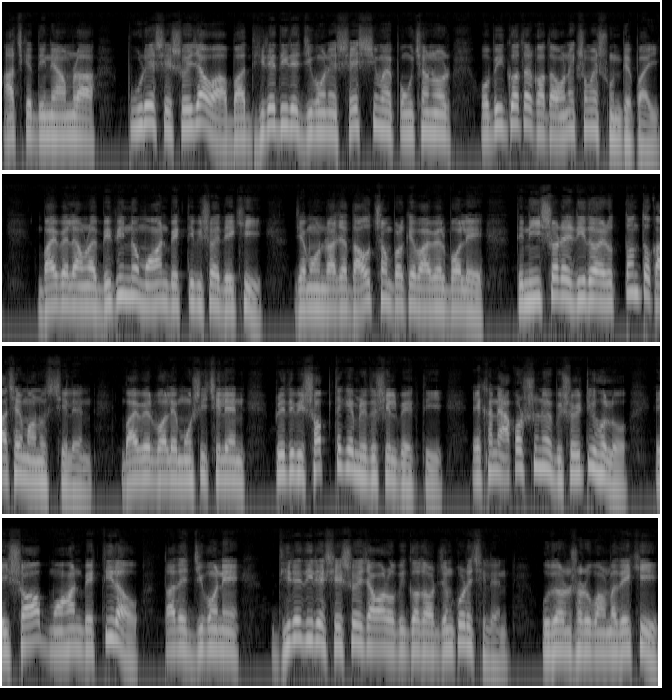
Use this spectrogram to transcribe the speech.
আজকের দিনে আমরা পুড়ে শেষ হয়ে যাওয়া বা ধীরে ধীরে জীবনের শেষ সীমায় পৌঁছানোর অভিজ্ঞতার কথা অনেক সময় শুনতে পাই। বাইবেলে আমরা বিভিন্ন মহান ব্যক্তি বিষয় দেখি, যেমন রাজা দাউদ সম্পর্কে বাইবেল বলে, তিনি ঈশ্বরের হৃদয়ের অত্যন্ত কাছের মানুষ ছিলেন। বাইবেল বলে, মসি ছিলেন পৃথিবীর সব থেকে মৃদুশীল ব্যক্তি। এখানে আকর্ষণীয় বিষয়টি হলো, এই সব মহান ব্যক্তিরাও তাদের জীবনে ধীরে ধীরে শেষ হয়ে যাওয়ার অভিজ্ঞতা অর্জন করেছিলেন। উদাহরণস্বরূপ আমরা দেখি,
